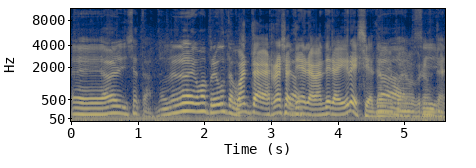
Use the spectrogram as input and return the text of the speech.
Eh, a ver, y ya está. No, no, no hago más preguntas. porque- ¿Cuántas rayas Claro. tiene la bandera de Grecia? También Claro, podemos preguntar.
